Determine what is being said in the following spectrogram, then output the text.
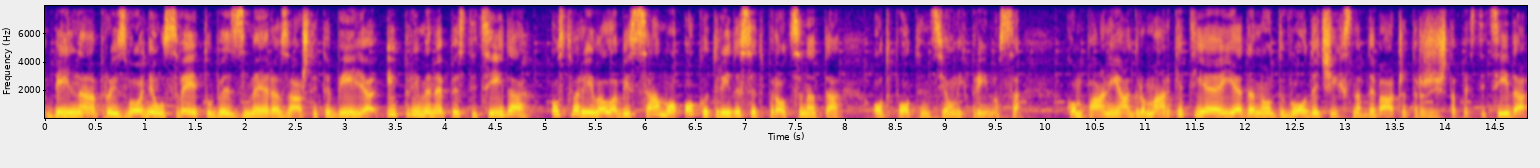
Biljna proizvodnja u svetu bez mera zaštite bilja i primene pesticida ostvarivala bi samo oko 30 od potencijalnih prinosa – Kompanija Agromarket je jedan od vodećih snabdevača tržišta pesticida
